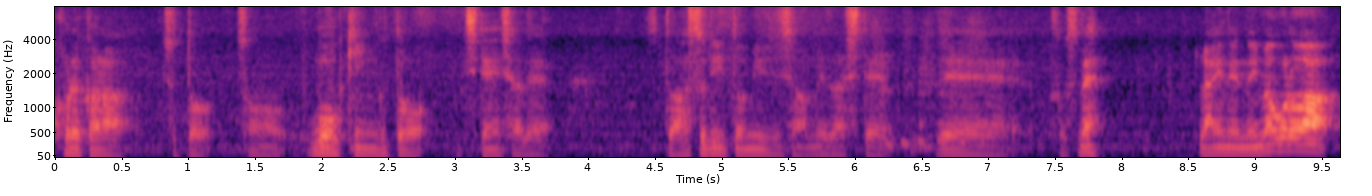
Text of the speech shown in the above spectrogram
これからちょっとそのウォーキングと自転車でちょっとアスリートミュージシャンを目指してでそうですね。来年の今頃は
